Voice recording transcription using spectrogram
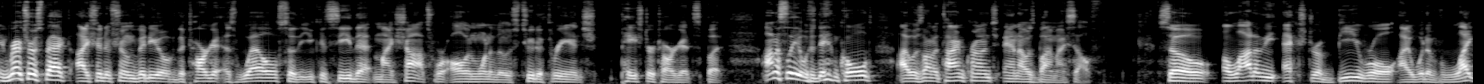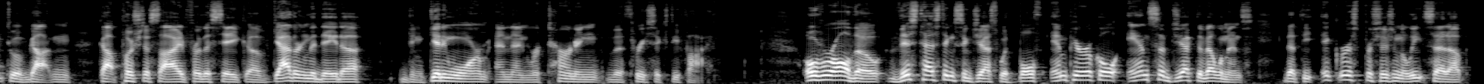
In retrospect, I should have shown video of the target as well so that you could see that my shots were all in one of those two to three inch paster targets, but honestly, it was damn cold. I was on a time crunch and I was by myself. So a lot of the extra B-roll I would have liked to have gotten got pushed aside for the sake of gathering the data, then getting warm, and then returning the 365. Overall though, this testing suggests with both empirical and subjective elements that the Icarus Precision Elite setup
